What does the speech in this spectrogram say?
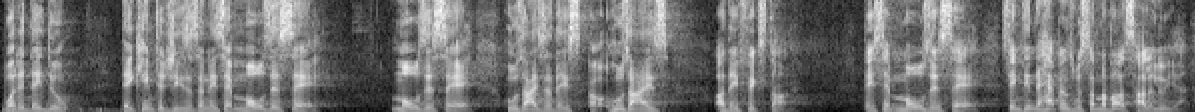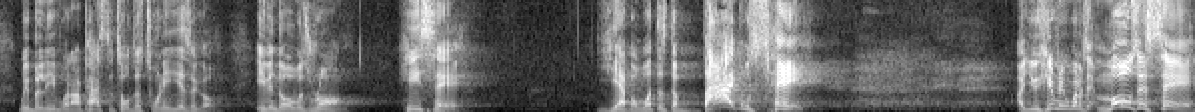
what did they do? They came to Jesus and they said, Moses said, Moses said, whose eyes are they, uh, whose eyes are they fixed on? They said, Moses said. Same thing that happens with some of us, hallelujah. We believe what our pastor told us 20 years ago, even though it was wrong. He said, Yeah, but what does the Bible say? Are you hearing what I'm saying? Moses said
